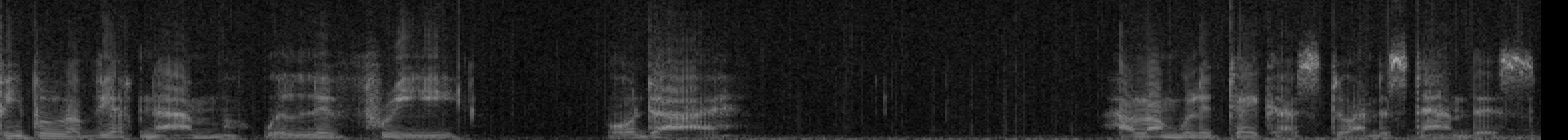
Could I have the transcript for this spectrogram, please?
People of Vietnam will live free or die. How long will it take us to understand this?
